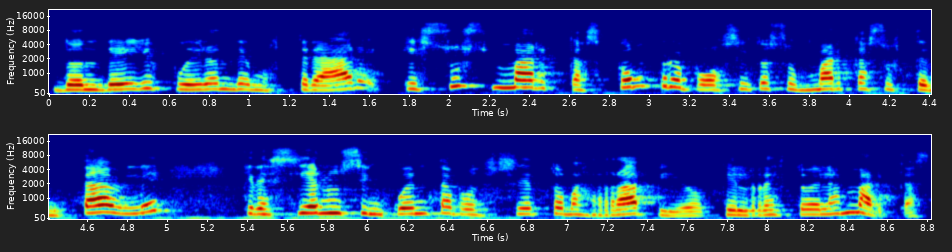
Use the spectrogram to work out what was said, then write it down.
donde ellos pudieron demostrar que sus marcas con propósito, sus marcas sustentables, crecían un 50% más rápido que el resto de las marcas.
